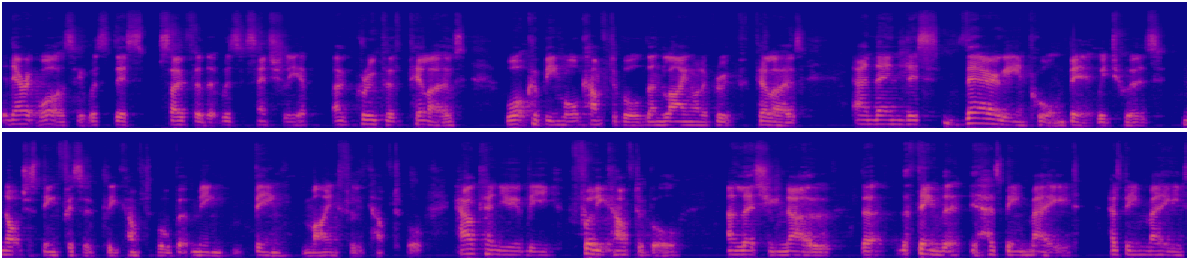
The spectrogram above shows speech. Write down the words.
there it was. It was this sofa that was essentially a, a group of pillows. What could be more comfortable than lying on a group of pillows? And then this very important bit, which was not just being physically comfortable, but being, being mindfully comfortable. How can you be fully comfortable unless you know that the thing that has been made has been made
